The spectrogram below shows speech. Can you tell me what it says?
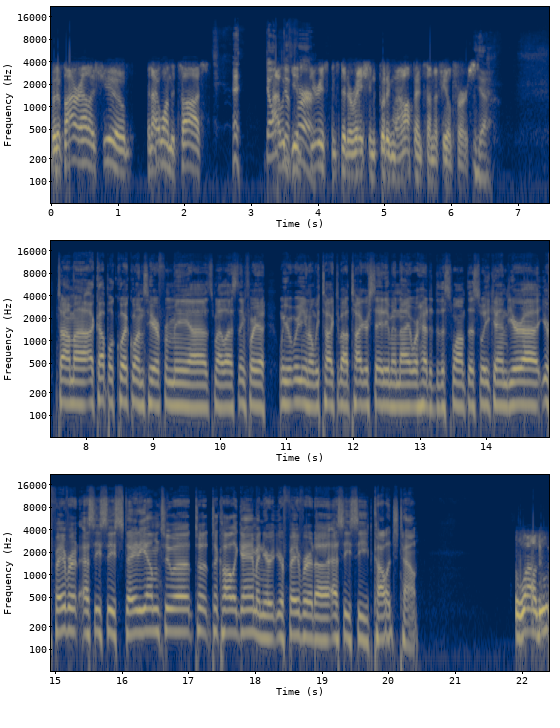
But if I were LSU and I won the toss, I would defer. give serious consideration to putting my offense on the field first. Yeah. Tom, uh, a couple quick ones here from me. Uh, it's my last thing for you. We, we, you know, we talked about Tiger Stadium at night. We're headed to the Swamp this weekend. Your, uh, your favorite SEC stadium to, uh, to, to call a game, and your, your favorite uh, SEC college town. Well, do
